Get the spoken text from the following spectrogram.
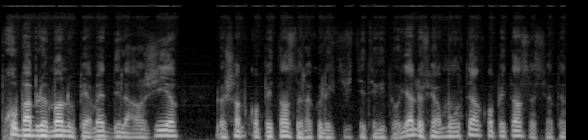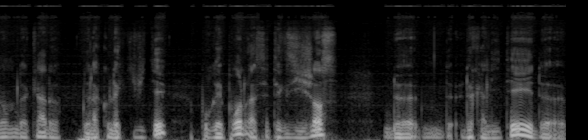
probablement nous permettre d'élargir le champ de compétences de la collectivité territoriale, de faire monter en compétence un certain nombre de cadres de la collectivité pour répondre à cette exigence de, de, qualité et de,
